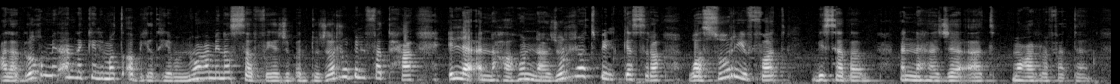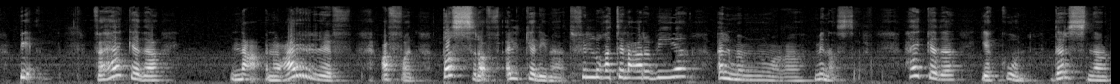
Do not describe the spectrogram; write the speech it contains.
على الرغم من أن كلمة أبيض هي ممنوعة من الصرف يجب أن تجر بالفتحة إلا أنها هنا جرت بالكسرة وصرفت بسبب أنها جاءت معرفة بأل. فهكذا نعرف عفوا تصرف الكلمات في اللغة العربية الممنوعة من الصرف. هكذا يكون درسنا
